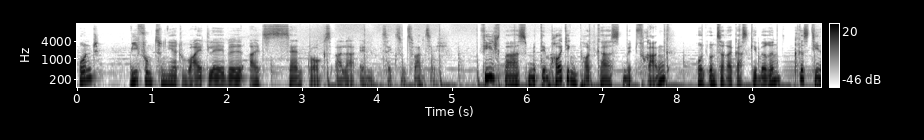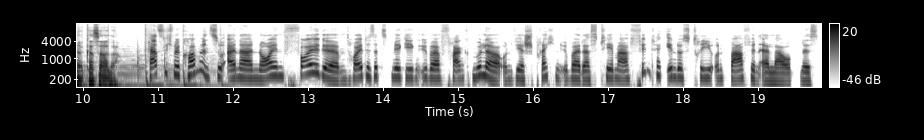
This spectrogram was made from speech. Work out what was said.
Und wie funktioniert White Label als Sandbox aller N26? Viel Spaß mit dem heutigen Podcast mit Frank und unserer Gastgeberin Christina Casala. Herzlich willkommen zu einer neuen Folge. Heute sitzt mir gegenüber Frank Müller und wir sprechen über das Thema Fintech-Industrie und BaFin-Erlaubnis.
